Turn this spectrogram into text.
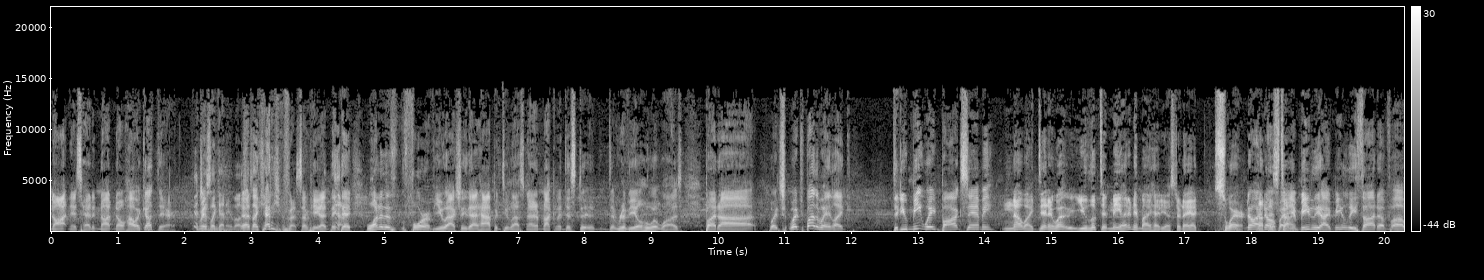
knot in his head and not know how it got there. Yeah, just like any of us. Yeah, like any of us. I mean, I think Yeah. that one of the four of you actually that happened to last night. I'm not going to dis- d- d- reveal who it was, but uh, which, which, by the way, like, did you meet Wade Boggs, Sammy? No, I didn't. What, you looked at me. I didn't hit my head yesterday. I swear. No, I know, this but time. immediately, I immediately thought of uh,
